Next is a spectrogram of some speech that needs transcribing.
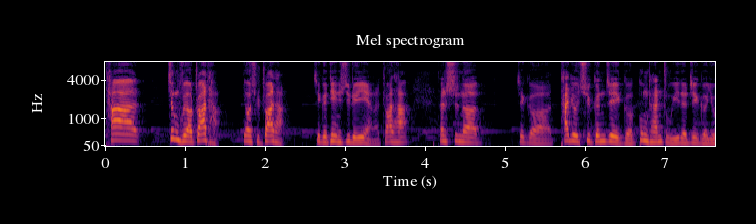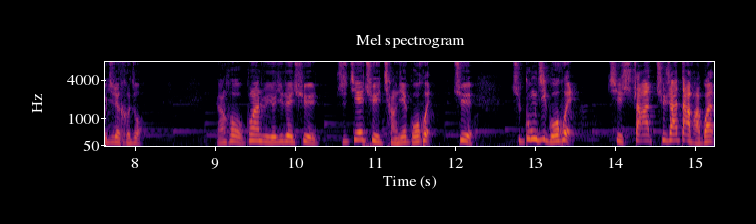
他政府要抓他，要去抓他，这个电视剧里演了抓他，但是呢，这个他就去跟这个共产主义的这个游击队合作，然后共产主义游击队去直接去抢劫国会，去去攻击国会，去杀去杀大法官，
